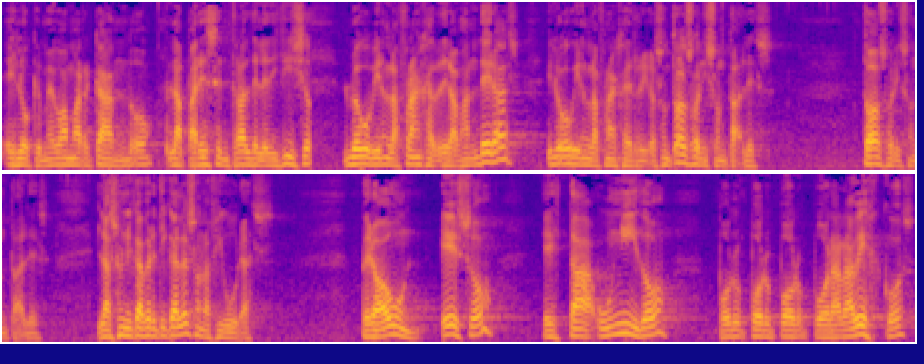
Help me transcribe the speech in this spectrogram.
es lo que me va marcando la pared central del edificio luego viene la franja de las banderas y luego viene la franja de arriba. Son todas horizontales, todas horizontales. Las únicas verticales son las figuras, pero aún eso está unido por, por, arabescos,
